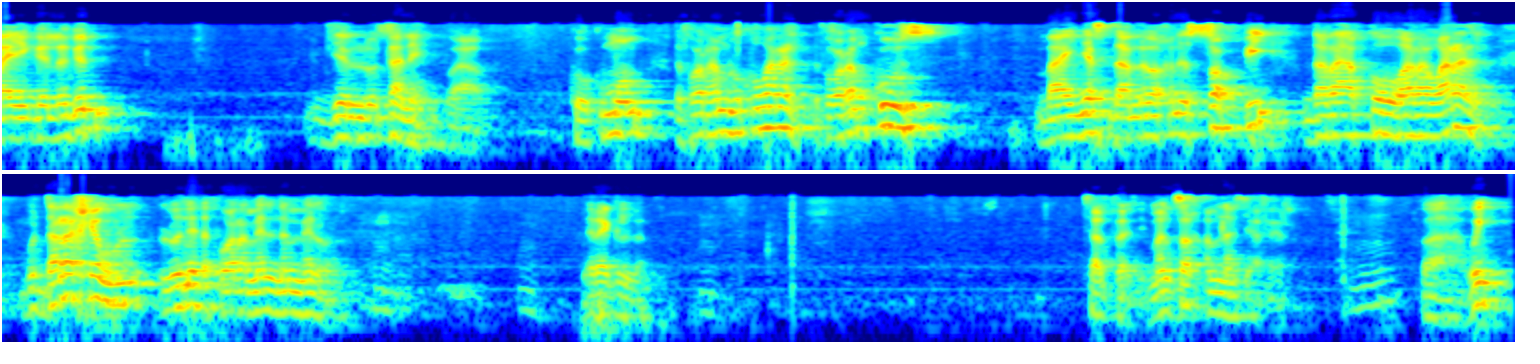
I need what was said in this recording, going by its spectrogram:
bàyyi nga la gën jël lu tane waaw kooku moom dafa war a am lu ko waral dafa war a am cause Baay Ñas daan na wax ne soppi daraa ko war a waral bu dara xewul lu ne dafa war a mel na meloon règle la salfati man sax am naa ci affaire waaw oui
